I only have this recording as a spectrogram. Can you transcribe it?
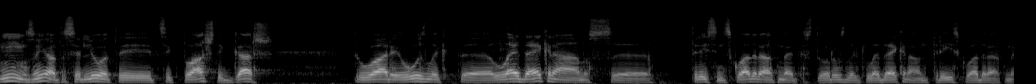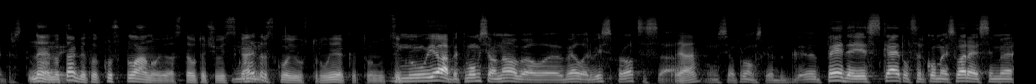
Mm, zin, jā, tas ir ļoti plašs, tik garš. Tu vari uzlikt eh, LED ekrānus. eh, 300 kvadrātmetrus, tur uzlikt LED ekrānu 3 kvadrātmetrus. Nē, nu vari- tagad, ot, kurš plānojas? Tev taču viss skaidrs, ko jūs tur liekat. un Cik... Nu, jā, bet mums jau nav vēl, vēl ir viss procesā. Jā? Mums jau, protams, ka pēdējais skaitlis, ar ko mēs varēsim eh,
